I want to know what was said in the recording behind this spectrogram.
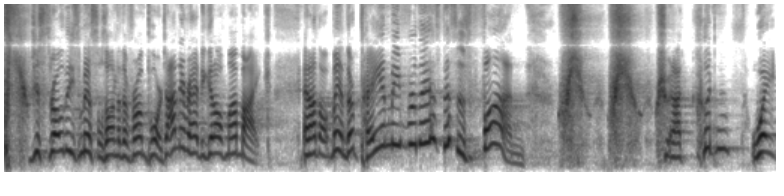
just throw these missiles onto the front porch. I never had to get off my bike. And I thought, man, they're paying me for this? This is fun. And I couldn't wait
